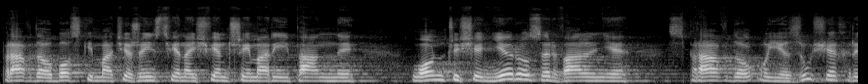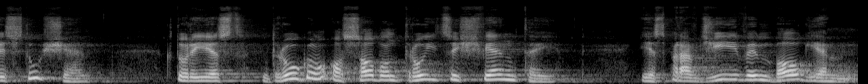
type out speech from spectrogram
Prawda o boskim macierzyństwie Najświętszej Marii Panny łączy się nierozerwalnie z prawdą o Jezusie Chrystusie, który jest drugą osobą Trójcy Świętej, jest prawdziwym Bogiem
